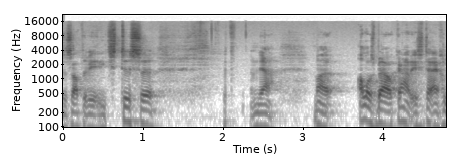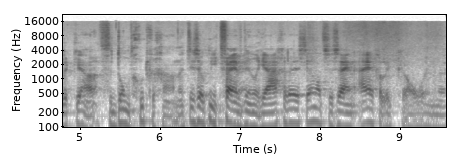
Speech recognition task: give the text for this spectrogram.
zat er weer iets tussen. Het- ja. Maar alles bij elkaar is het eigenlijk ja, verdomd goed gegaan. Het is ook niet 25 jaar geweest, hè, want ze zijn eigenlijk al in. eh,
